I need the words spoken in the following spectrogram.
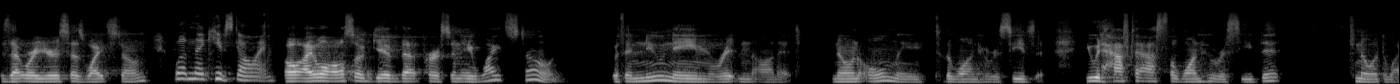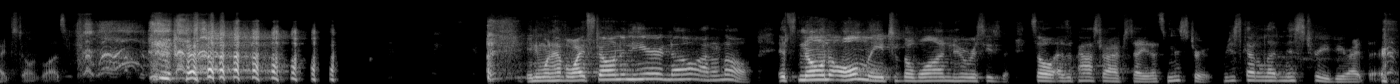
Is that where yours says white stone? Well, and that keeps going. Oh, I will also give that person a white stone with a new name written on it, known only to the one who receives it. You would have to ask the one who received it to know what the white stone was. Anyone have a white stone in here? No, I don't know. It's known only to the one who receives it. So, as a pastor, I have to tell you that's mystery. We just got to let mystery be right there.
